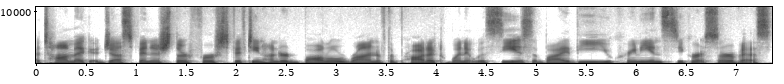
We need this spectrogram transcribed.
Atomik just finished their first 1500 bottle run of the product when it was seized by the Ukrainian Secret Service.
